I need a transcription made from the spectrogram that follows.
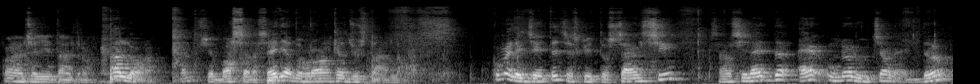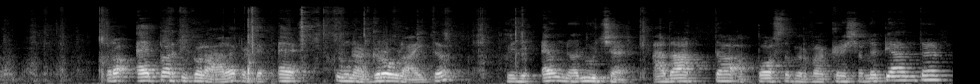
Qua non c'è nient'altro. Allora, quando si abbassa la sedia dovrò anche aggiustarla. Come leggete c'è scritto Sansi, Sansi LED è una luce LED, però è particolare perché è una grow light, quindi è una luce adatta apposta per far crescere le piante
